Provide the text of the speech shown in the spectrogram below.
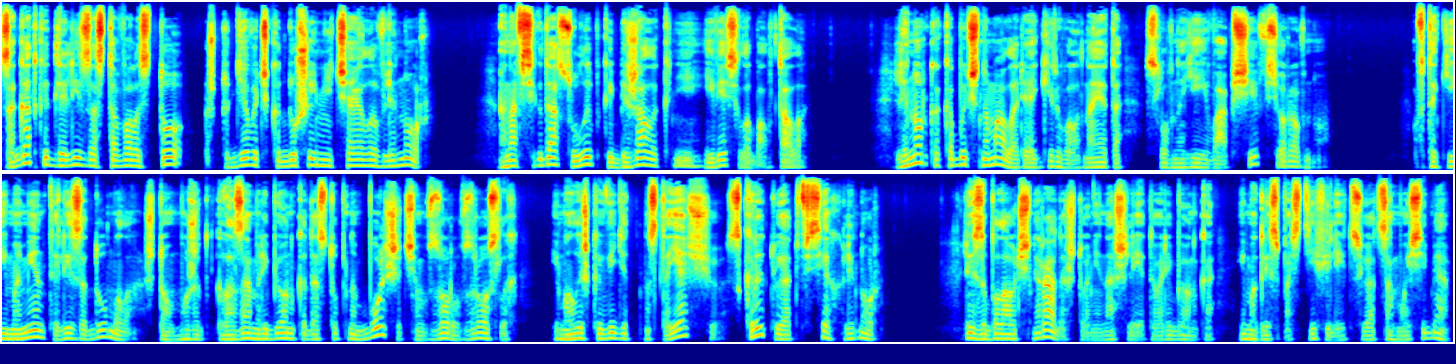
Загадкой для Лизы оставалось то, что девочка души не чаяла в Ленор. Она всегда с улыбкой бежала к ней и весело болтала. Ленор, как обычно, мало реагировала на это, словно ей вообще все равно. В такие моменты Лиза думала, что, может, глазам ребенка доступно больше, чем взору взрослых, и малышка видит настоящую, скрытую от всех Ленор. Лиза была очень рада, что они нашли этого ребенка и могли спасти Фелицию от самой себя.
